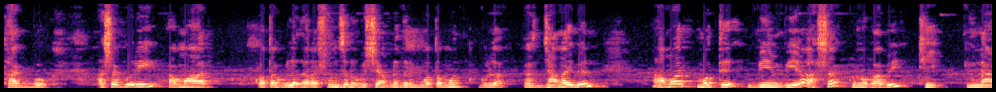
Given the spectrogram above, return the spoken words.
থাকব। আশা করি আমার কথাগুলো যারা শুনছেন, অবশ্যই আপনাদের মতামতগুলো জানাইবেন। আমার মতে বিএমপি আসা কোনোভাবেই ঠিক না।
